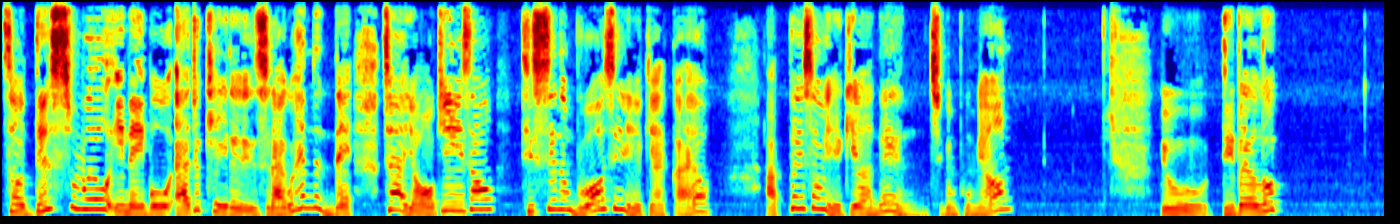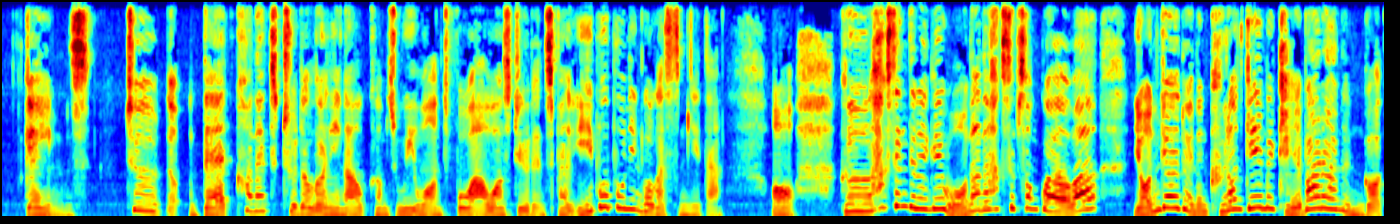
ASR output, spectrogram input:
So this will enable educators 라고 했는데, 자, 여기서 this는 무엇을 얘기할까요? 앞에서 얘기하는, 지금 보면, 요, develop games. to that connect to the learning outcomes we want for our students. 바로 이 부분인 것 같습니다. 어, 그 학생들에게 원하는 학습 성과와 연결되는 그런 게임을 개발하는 것.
